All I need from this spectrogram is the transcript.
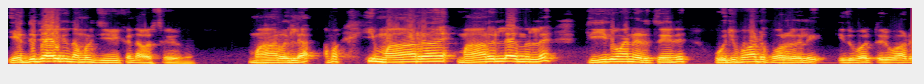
എതിരായിട്ട് നമ്മൾ ജീവിക്കേണ്ട അവസ്ഥ വരുന്നു മാറില്ല. അപ്പം ഈ മാറാ മാറില്ല എന്നുള്ള തീരുമാനം എടുത്തതിന് ഒരുപാട് പുറകിൽ ഇതുപോലത്തെ ഒരുപാട്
